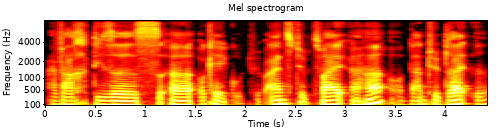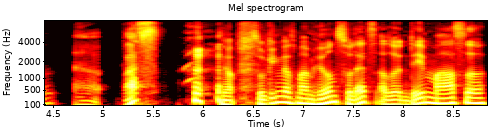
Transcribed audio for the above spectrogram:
einfach dieses, äh, okay, gut, Typ 1, Typ 2, aha, und dann Typ 3, äh, äh, was? Ja, so ging das meinem Hirn zuletzt, also in dem Maße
